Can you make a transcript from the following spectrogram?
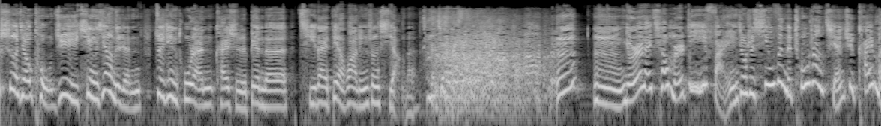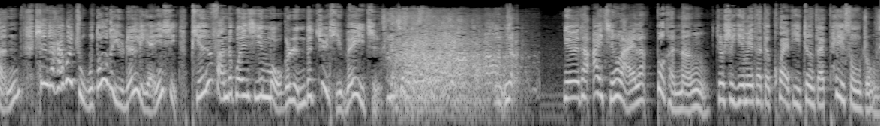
社交恐惧倾向的人，最近突然开始变得期待电话铃声响了，嗯。嗯，有人来敲门，第一反应就是兴奋的冲上前去开门，甚至还会主动的与人联系，频繁的关心某个人的具体位置。那，因为他爱情来了，不可能，就是因为他的快递正在配送中。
